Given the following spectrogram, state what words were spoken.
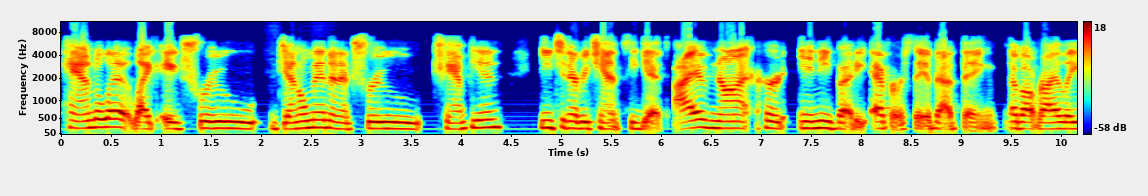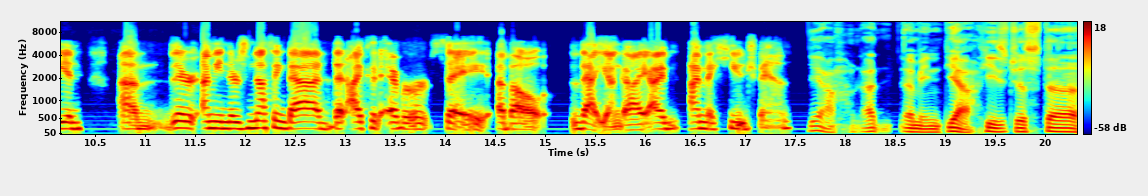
handle it like a true gentleman and a true champion each and every chance he gets. I have not heard anybody ever say a bad thing about Riley. And um, there, I mean, there's nothing bad that I could ever say about that young guy. I'm I'm a huge fan. Yeah, I, I mean, yeah, he's just uh,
